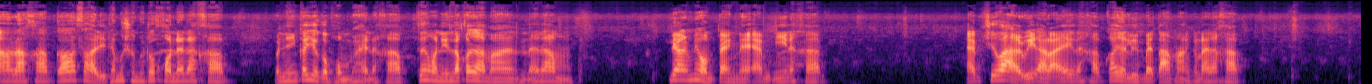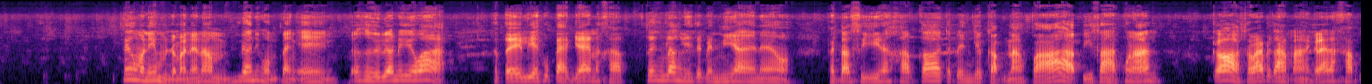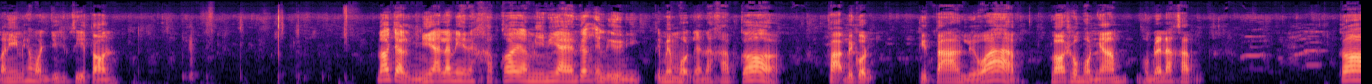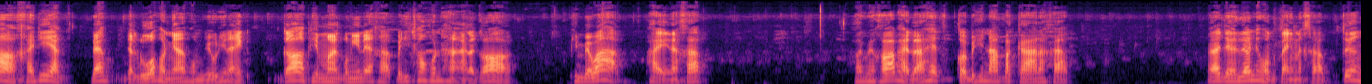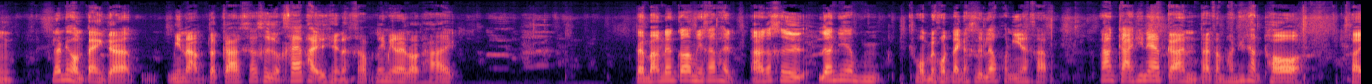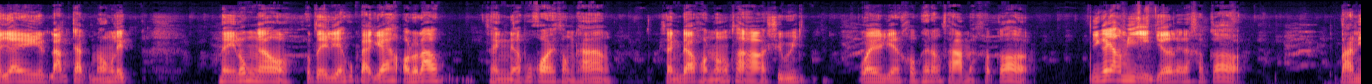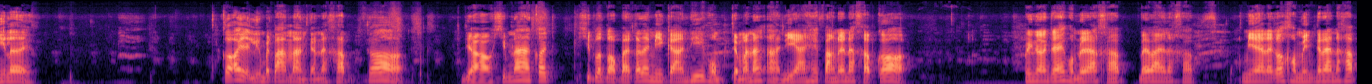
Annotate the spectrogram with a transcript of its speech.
เอาละครับก็สวัสดีท่านผู้ชมทุกๆคนด้วยนะครับ วันนี้ก็อยู่กับผมไผ่นะครับ ซึ่งวันนี้เราก็จะมาแนะนำเรื่องที่ผมแต่งในแอปนี้นะครับ แอปชื่อว่าวิดอะไรนะครับ ก็อย่าลืมไปตามอ่านกันได้นะครับ ซึ่งวันนี้ผมจะมาแนะนำเรื่องที่ผมแต่งเอง ก็คือเรื่องที่ชื่อว่าสเตเลียผู้แปลกแยกนะครับ ซึ่งเรื่องนี้จะเป็นนิยายแนวแฟนตาซีนะครับ ก็จะเป็นเกี่ยวกับนางฟ้าปีศาจพวกนั้น ก็สามารถไปตามอ่านกันได้นะครับตอนนี้มีทั้งหมด 24 ตอน นอกจากนิยายเรื่องนี้นะครับ ก็ยังมีนิยายเรื่องอื่นๆ อีกเต็มไปหมดเลยนะครับ ก็ฝากไปกดติดตามหรือว่ารอชมผลงานผมด้วยนะครับ ก็ใครที่อยากได้อยากรู้ว่าผลงานผมอยู่ที่ไหน ก็พิมพ์มาตรงนี้นะครับ ไปที่ช่องค้นหาแล้วก็ พิมพ์ไปว่าไผ่นะครับพอพิมพ์คำว่าไผ่แล้วให้กดไปที่น้ำปากกานะครับแล้วจะเจอเรื่องที่ผมแต่งนะครับ ซึ่งเรื่องที่ผมแต่งจะมีน้ำปากกาก็คือแค่ไผ่เฉยนะครับ ไม่มีอะไรต่อท้าย แต่บางเรื่องก็มีแค่แผ่นอ่าก็คือเรื่องที่ผมเป็นคนแต่งก็คือเรื่องพวกนี้นะครับ ร่างกายที่แนบกันสายสัมพันธ์ที่ถักทอ สายใยรักจากน้องเล็ก ในร่มเงาสเตเลียผู้แปลกแยกออโรราแสงเหนือผู้คอยสองทาง แสงดาวของน้องสาวชีวิตวัยเรียนของเพื่อนทั้งสามนะครับ ก็จริงก็ยังมีอีกเยอะเลยนะครับ ก็ตามนี้เลย ก็อย่าลืมไปตามอ่านกันนะครับ ก็เดี๋ยวคลิปหน้าก็ คลิปต่อๆไปก็จะมีการที่ผมจะมานั่งอ่านนิยายให้ฟังด้วยนะครับ ก็เป็นกำลังใจให้ผมด้วยนะครับบ๊ายบายนะครับ มีอะไรก็คอมเมนต์กันได้นะครับ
